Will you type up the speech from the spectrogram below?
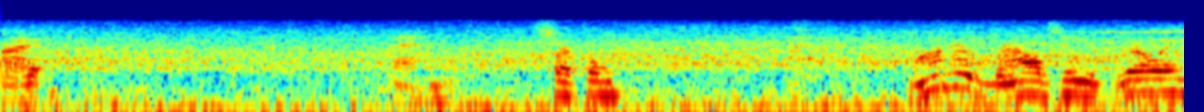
Alright. And circle. Ronda Rousey, really?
